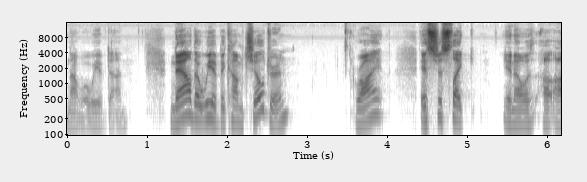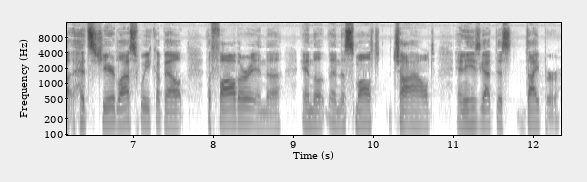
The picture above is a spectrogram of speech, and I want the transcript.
not what we have done. Now that we have become children, right? It's just like you know, I uh, had shared last week about the father and the and the and the small child, and he's got this diaper,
